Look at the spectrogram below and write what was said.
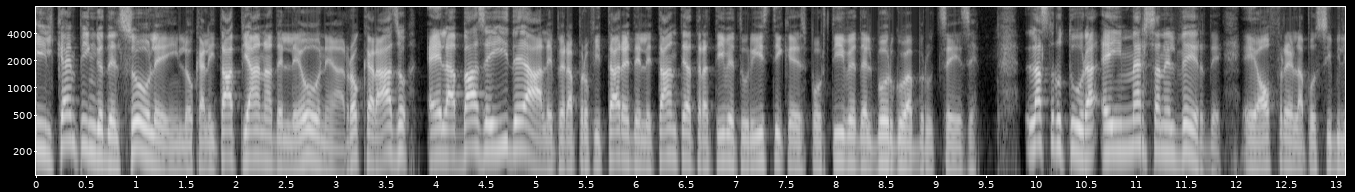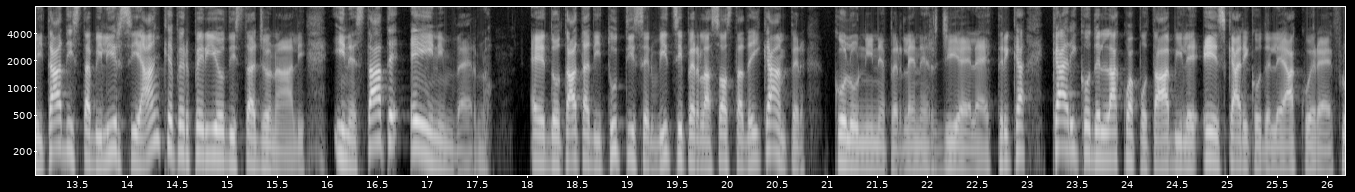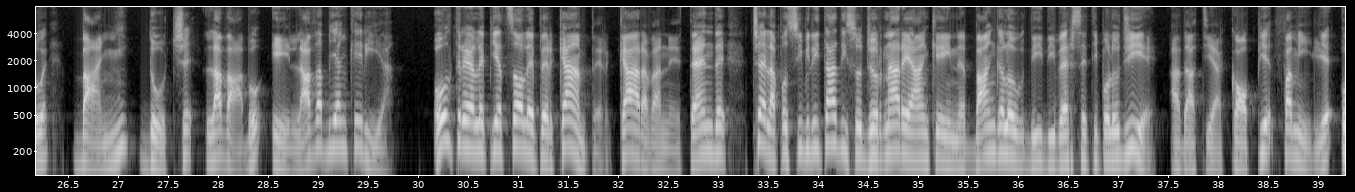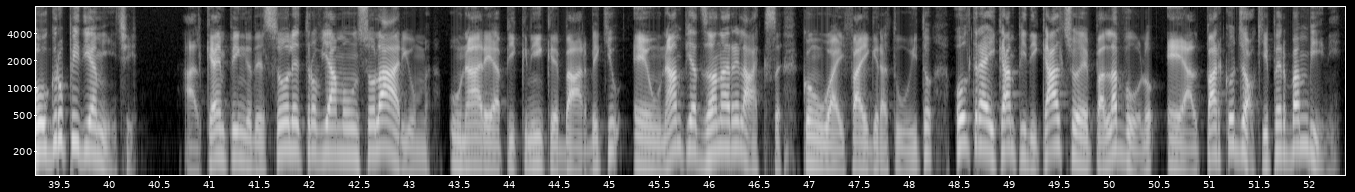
Il camping del sole in località Piana del Leone a Roccaraso è la base ideale per approfittare delle tante attrattive turistiche e sportive del borgo abruzzese. La struttura è immersa nel verde e offre la possibilità di stabilirsi anche per periodi stagionali, in estate e in inverno. È dotata di tutti i servizi per la sosta dei camper, colonnine per l'energia elettrica, carico dell'acqua potabile e scarico delle acque reflue, bagni, docce, lavabo e lavabiancheria. Oltre alle piazzole per camper, caravan e tende, c'è la possibilità di soggiornare anche in bungalow di diverse tipologie, adatti a coppie, famiglie o gruppi di amici. Al Camping del Sole troviamo un solarium, un'area picnic e barbecue e un'ampia zona relax con wifi gratuito, oltre ai campi di calcio e pallavolo e al parco giochi per bambini.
